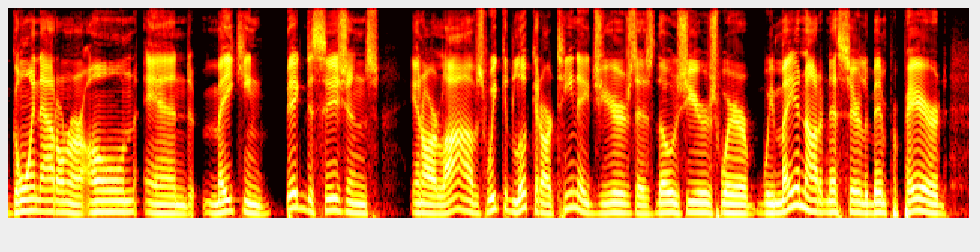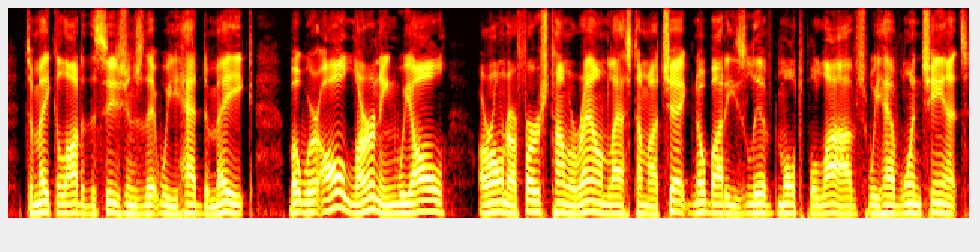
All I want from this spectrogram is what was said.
going out on our own and making big decisions in our lives, we could look at our teenage years as those years where we may not have necessarily been prepared to make a lot of decisions that we had to make, but we're all learning. We all are on our first time around. Last time I checked, nobody's lived multiple lives. We have one chance.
